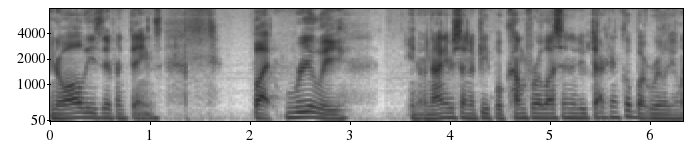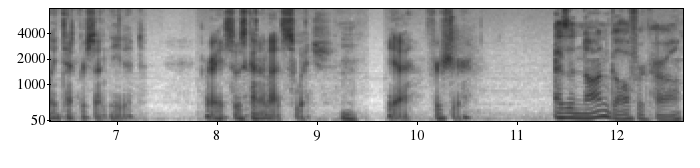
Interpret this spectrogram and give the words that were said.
you know, all these different things. But really, you know, 90% of people come for a lesson to do technical, but really only 10% need it. Right. So it's kind of that switch. Hmm. Yeah, for sure. As a non golfer, Carl,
